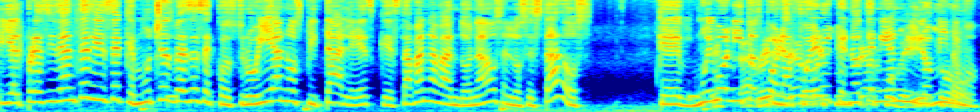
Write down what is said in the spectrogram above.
y el presidente dice que muchas veces se construían hospitales que estaban abandonados en los estados, que muy bonitos por afuera y que no tenían ni lo mínimo.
